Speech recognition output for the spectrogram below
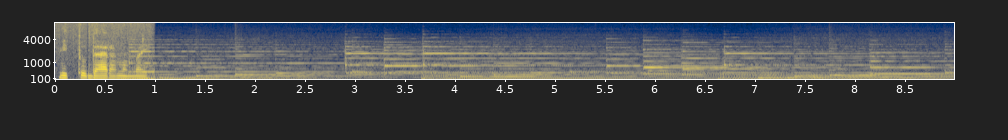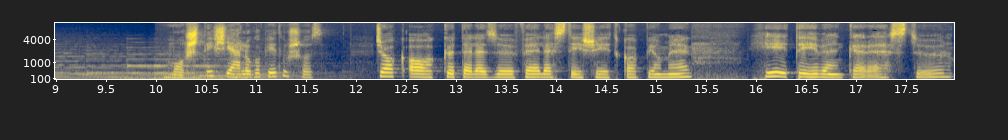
mit tud erre mondani. Most is jár logopédushoz? Csak a kötelező fejlesztését kapja meg, Hét éven keresztül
